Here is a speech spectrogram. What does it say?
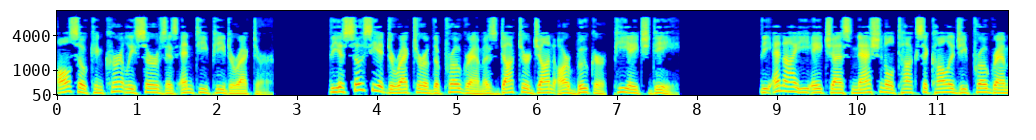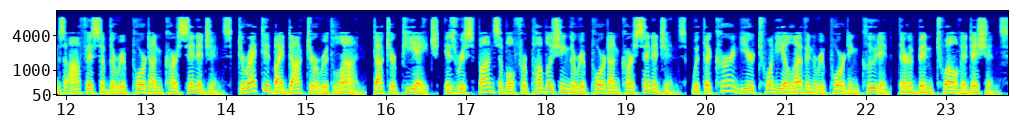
also concurrently serves as NTP director. The Associate Director of the program is Dr. John R. Bucher, Ph.D. The NIEHS National Toxicology Program's Office of the Report on Carcinogens, directed by Dr. Ruth Lunn, Dr. Ph., is responsible for publishing the report on carcinogens. With the current year 2011 report included, there have been 12 editions.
